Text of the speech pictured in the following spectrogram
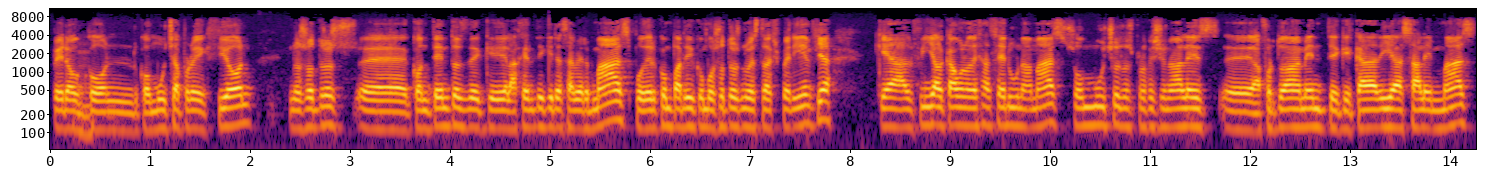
pero Mm. con, con mucha proyección. Nosotros eh, contentos de que la gente quiera saber más, poder compartir con vosotros nuestra experiencia, que al fin y al cabo no deja de ser una más. Son muchos los profesionales, eh, afortunadamente, que cada día salen más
